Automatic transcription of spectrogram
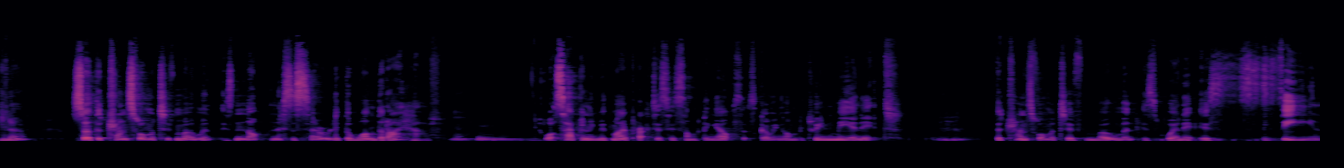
You know? So the transformative moment is not necessarily the one that I have. Mm-hmm. What's happening with my practice is something else that's going on between me and it. Mm-hmm. The transformative moment is when it is seen.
